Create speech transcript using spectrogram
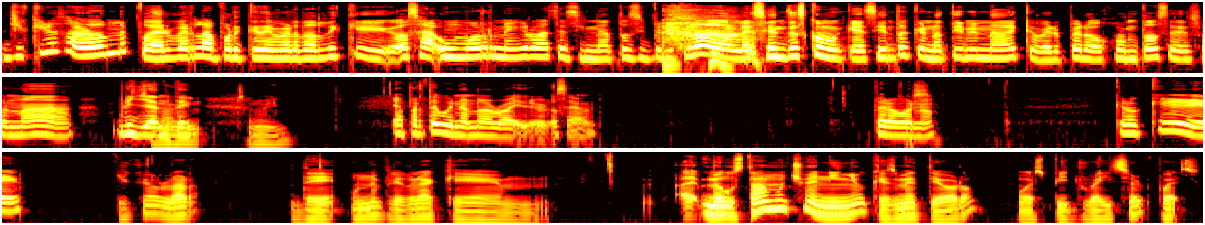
yo quiero saber dónde poder verla, porque de verdad de que, o sea, humor negro, asesinatos y película de adolescentes como que siento que no tienen nada que ver, pero juntos se suena Suena brillante. bien, suena bien. Y aparte Winona Ryder, o sea. Pero Pues bueno. Creo que Yo quiero hablar de una película que mm, eh, me gustaba mucho de niño, que es Meteoro, o Speed Racer, pues.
